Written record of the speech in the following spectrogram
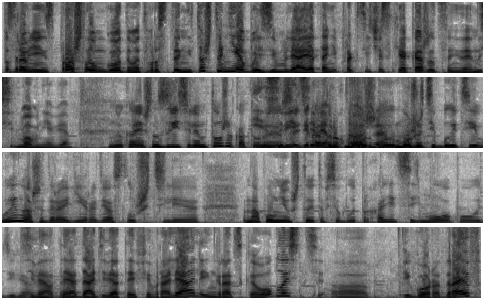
по сравнению с прошлым годом, это просто не то, что небо и земля, это они практически окажутся, не знаю, на седьмом небе. Ну и, конечно, зрителям тоже, которые, И среди зрителям которых тоже. может можете быть и вы, наши дорогие радиослушатели. Напомним, что это все будет проходить с 7 по 9. 9, да? 9 февраля, Ленинградская область, э, и город Драйв.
